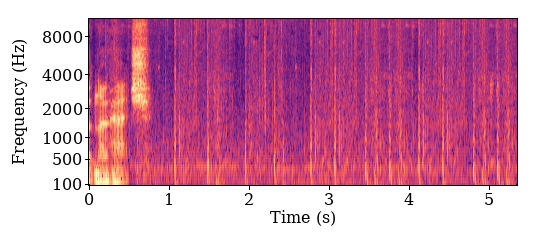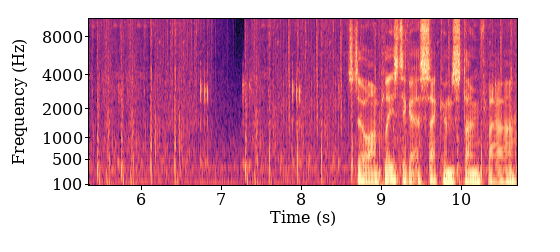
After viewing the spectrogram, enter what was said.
but no hatch. Still, I'm pleased to get a second stone flower.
